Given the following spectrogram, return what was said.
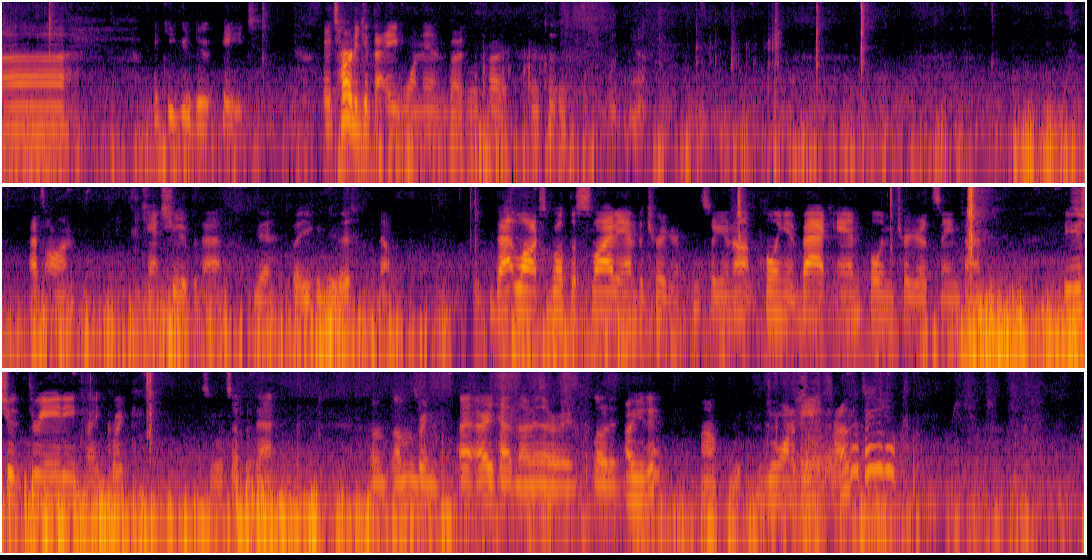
Uh, I think you can do eight. It's hard to get the eight one in, but We'll try it. That's on. You can't shoot it with that. yeah, but you can do this. No. That locks both the slide and the trigger, so you're not pulling it back and pulling the trigger at the same time. You just shoot 380 right quick. See what's up with that. I'm, I'm gonna bring. I I already have nine minutes already loaded. Oh, you do? Oh, you want to be in front of the table?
